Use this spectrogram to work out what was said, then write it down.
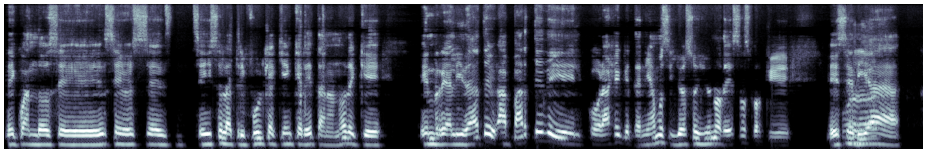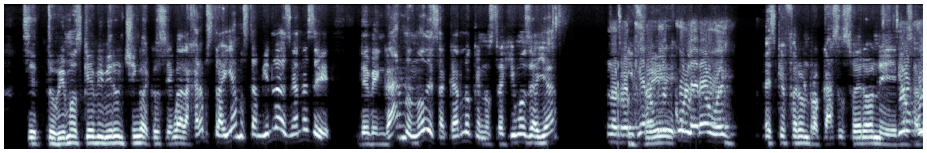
de cuando se, se, se, se hizo la trifulca aquí en Querétaro, ¿no? De que en realidad, eh, aparte del coraje que teníamos, y yo soy uno de esos, porque ese día tuvimos que vivir un chingo de cosas en Guadalajara, pues traíamos también las ganas de, de vengarnos, ¿no? De sacar lo que nos trajimos de allá. Nos roquearon bien culera, güey. Es que fueron rocazos, fueron. Eh, yo fui,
